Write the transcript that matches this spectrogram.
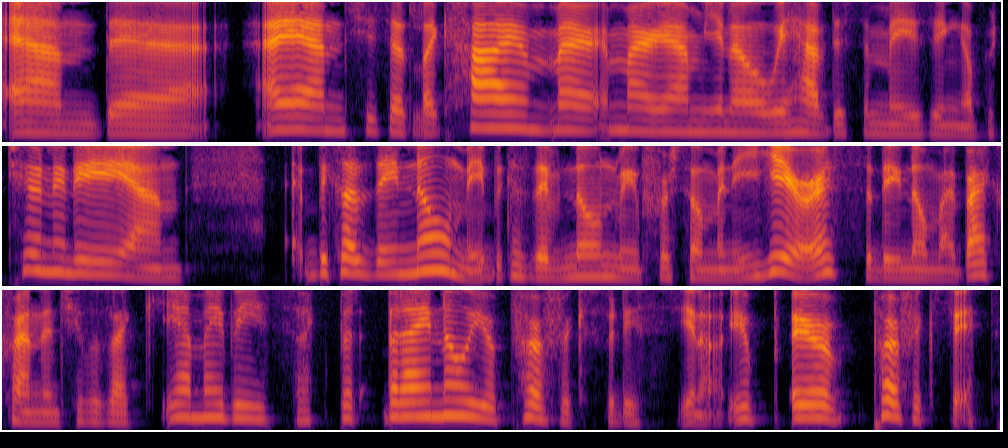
and uh, and she said like, "Hi, Mar- Mariam. You know, we have this amazing opportunity, and because they know me, because they've known me for so many years, so they know my background." And she was like, "Yeah, maybe it's like, but but I know you're perfect for this. You know, you're you're a perfect fit."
